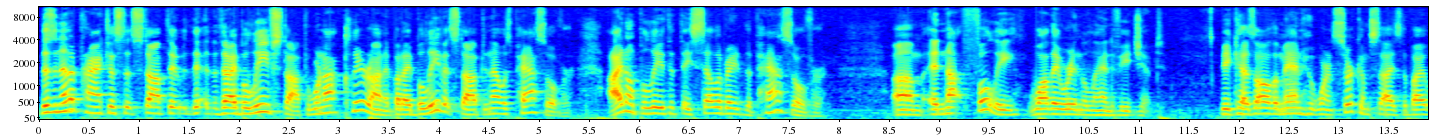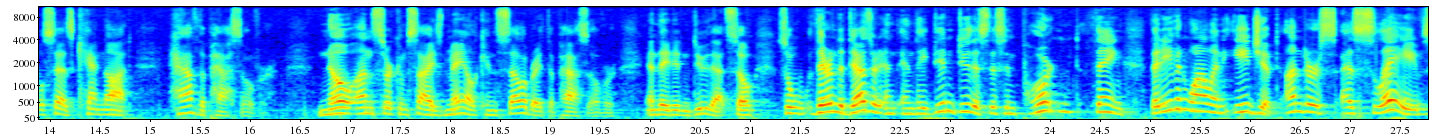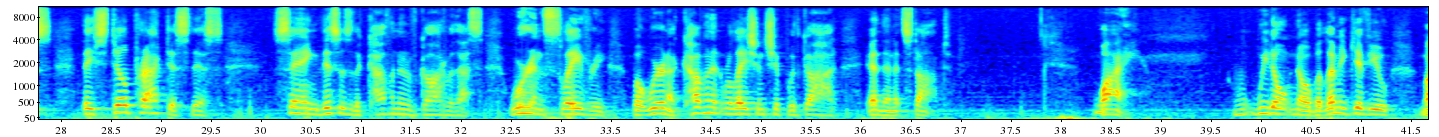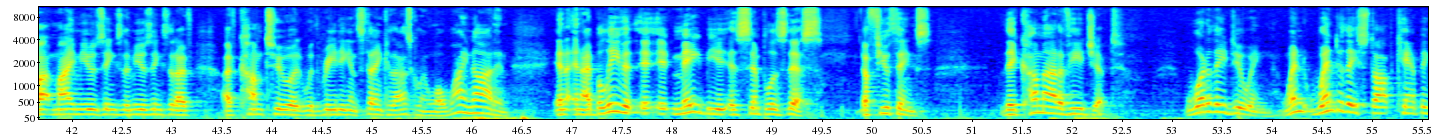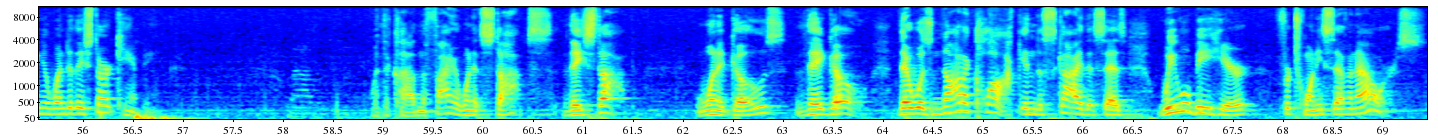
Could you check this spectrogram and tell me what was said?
There's another practice that stopped that, that, that, I believe stopped. We're not clear on it, but I believe it stopped, and that was Passover. I don't believe that they celebrated the Passover, um, and not fully while they were in the land of Egypt. Because all the men who weren't circumcised, the Bible says, cannot have the Passover no uncircumcised male can celebrate the Passover. And they didn't do that. So, so they're in the desert and, and they didn't do this, this important thing that even while in Egypt, under as slaves, they still practice this, saying, This is the covenant of God with us. We're in slavery, but we're in a covenant relationship with God. And then it stopped. Why? We don't know, but let me give you my, my musings, the musings that I've, I've come to uh, with reading and studying, because I was going, well, why not? And, and, and I believe it, it, it may be as simple as this a few things. They come out of Egypt. What are they doing? When, when do they stop camping and when do they start camping? With the cloud and the fire. When it stops, they stop. When it goes, they go. There was not a clock in the sky that says, we will be here for 27 hours.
